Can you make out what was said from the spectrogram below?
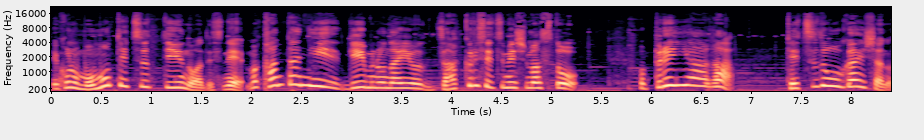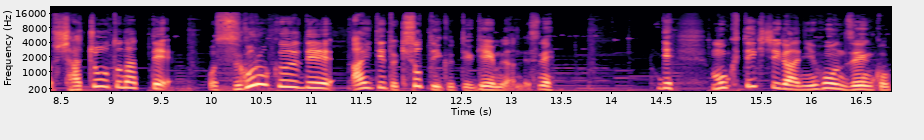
でこの桃鉄っていうのはですね、まあ、簡単にゲームの内容をざっくり説明しますとプレイヤーが鉄道会社の社長となってすごろくで相手と競っていくっていうゲームなんですね。で目的地が日本全国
